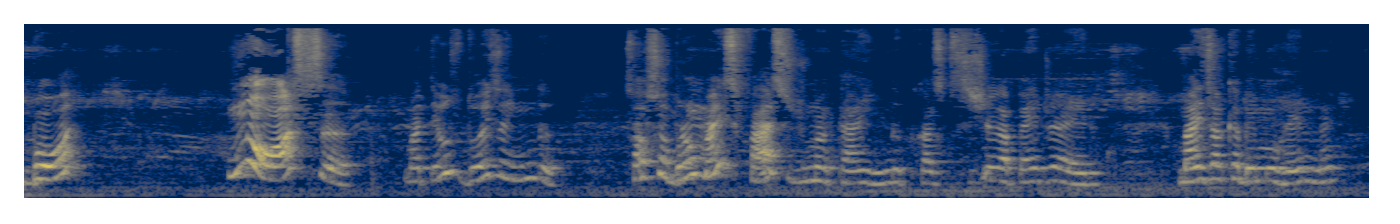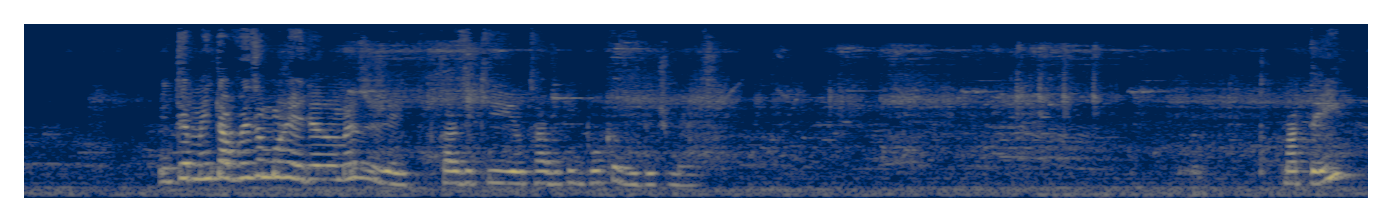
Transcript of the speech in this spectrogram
Boa. Nossa! Matei os dois ainda. Só sobrou o mais fácil de matar ainda, por causa que se chegar perto já era. Mas eu acabei morrendo, né? E também talvez eu morreria do mesmo jeito, por causa que eu tava com pouca vida demais. Matei?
